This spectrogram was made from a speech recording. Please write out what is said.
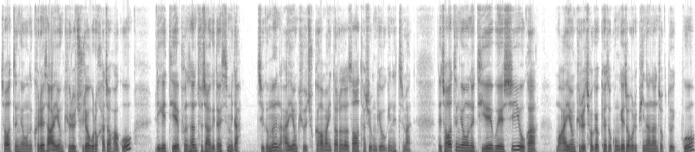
저 같은 경우는 그래서 아이온큐를 주력으로 가져가고 리게티에 분산 투자하기도 했습니다. 지금은 아이온큐 주가가 많이 떨어져서 다시 옮겨오긴 했지만 근데 저 같은 경우는 디에이브의 CEO가 뭐 아이온큐를 저격해서 공개적으로 비난한 적도 있고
